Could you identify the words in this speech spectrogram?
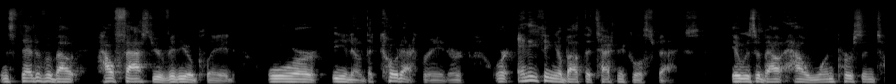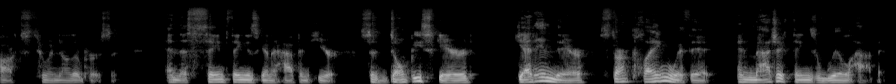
instead of about how fast your video played or you know the codec rate or or anything about the technical specs. It was about how one person talks to another person. And the same thing is going to happen here. So don't be scared. Get in there, start playing with it, and magic things will happen.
